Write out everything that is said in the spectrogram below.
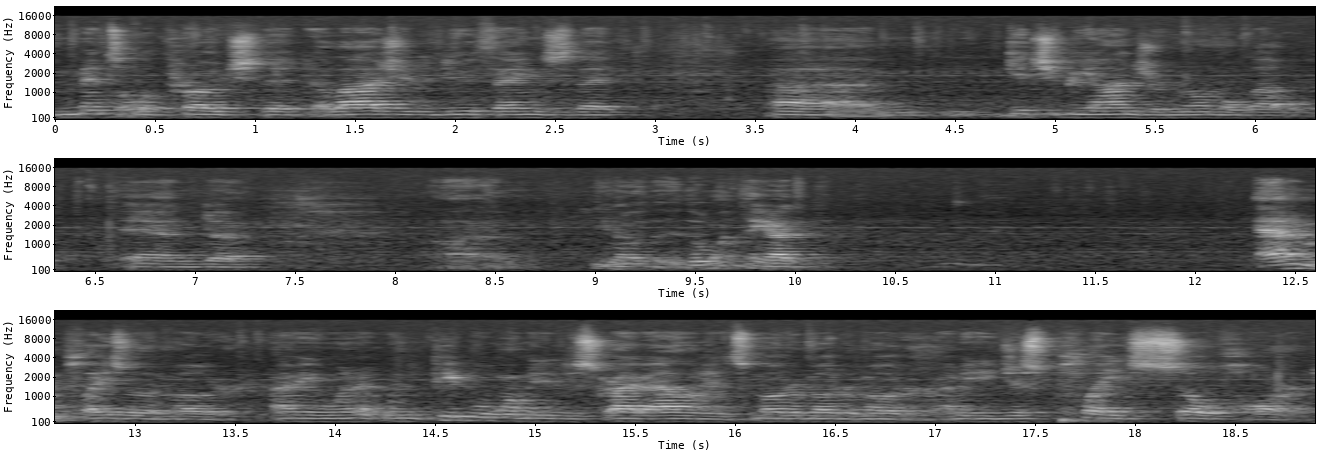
mental approach that allows you to do things that um, get you beyond your normal level. And, uh, uh, you know, the, the one thing I, Adam plays with a motor. I mean, when, it- when people want me to describe Alan, it's motor, motor, motor. I mean, he just plays so hard,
